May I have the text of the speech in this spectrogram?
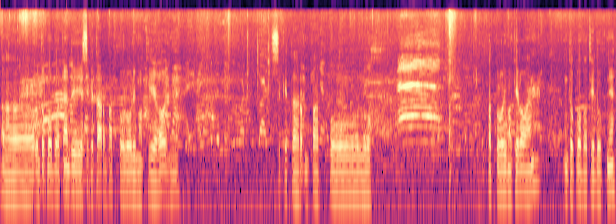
Eh, untuk bobotnya di sekitar 45 kilo ini ya. sekitar 40 45 kiloan untuk bobot hidupnya.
